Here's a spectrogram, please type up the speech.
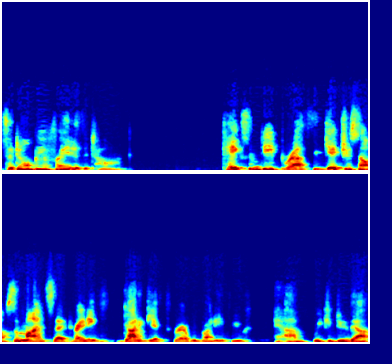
So don't be afraid of the talk. Take some deep breaths, get yourself some mindset training. Got a gift for everybody if you um, we can do that.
